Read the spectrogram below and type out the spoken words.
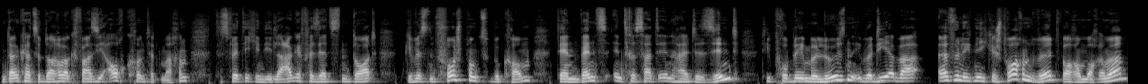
Und dann kannst du darüber quasi auch Content machen. Das wird dich in die Lage versetzen, dort einen gewissen Vorsprung zu bekommen. Denn wenn es interessante Inhalte sind, die Probleme lösen, über die aber öffentlich nicht gesprochen wird, warum auch immer,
